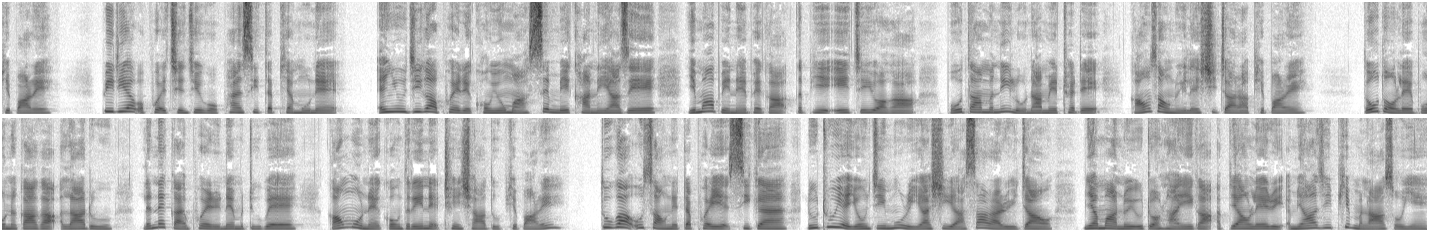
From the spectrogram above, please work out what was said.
ဖြစ်ပါတယ်။ PDF အဖွဲ့ချင်းချင်းကိုဖမ်းဆီးတပ်ဖြတ်မှုနဲ့ NUG ကဖွဲ့တဲ့ခုံရုံးမှာစစ်မေးခါနေရစေရမပင်နယ်ဘက်ကတပြေအေးကျေးရွာကဘိုးတာမဏိလိုနာမည်ထွက်တဲ့ခေါင်းဆောင်တွေလည်းရှိကြတာဖြစ်ပါတယ်။သို့တော်လည်းဘိုးနကားကအလားတူလက်နက်ကင်ဖွဲ့တွေနဲ့မတူဘဲခေါင်းမွန်တဲ့ဂုံတရင်နဲ့ထင်ရှားသူဖြစ်ပါတယ်။သူကဥဆောင်တဲ့တပ်ဖွဲ့ရဲ့စီကံလူထုရဲ့ယုံကြည်မှုတွေရရှိရာစတာတွေကြောင့်မြန်မာနွေဦးတော်လှန်ရေးကအပြောင်းလဲတွေအများကြီးဖြစ်မလားဆိုရင်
